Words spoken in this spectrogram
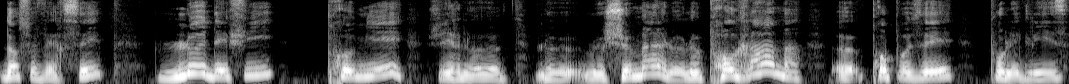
dans ce verset, le défi premier, je veux dire, le, chemin, le, programme euh, proposé pour l'Église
